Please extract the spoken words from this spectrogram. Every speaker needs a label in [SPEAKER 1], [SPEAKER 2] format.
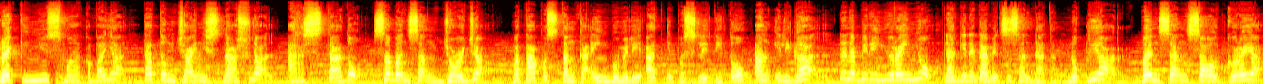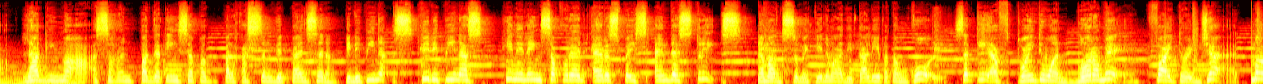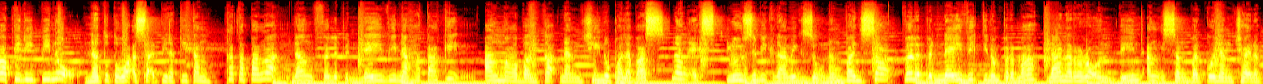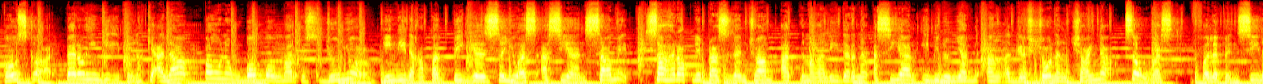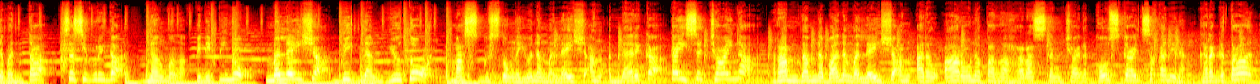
[SPEAKER 1] Breaking news mga kabayan, tatlong Chinese national arestado sa bansang Georgia matapos tangkaing bumili at ipuslit ito ang iligal na nabiling uranium na ginagamit sa sandatang nuklear. Bansang South Korea, laging maaasahan pagdating sa pagpalakas ng depensa ng Pilipinas. Pilipinas hiniling sa Korean Aerospace Industries na magsumiti ng mga detalye patungkol sa KF-21 Borame fighter jet. Mga Pilipino natutuwa sa ipinakitang katapangan ng Philippine Navy na hatakin ang mga bangka ng Chino palabas ng exclusive economic zone ng bansa. Philippine Navy kinumpirma na naroroon din ang isang barko ng China Coast Guard pero hindi ito nakialam. Pangulong Bongbong Marcos Jr. hindi nakapagpigil sa US-ASEAN Summit. Sa harap ni President Trump at ng mga lider ng ASEAN, ibinunyag ang agresyon ng China sa West Philippine Sea na banta sa seguridad ng mga Pilipino. Malaysia, biglang U-turn. Mas gusto ngayon ng Malaysia ang Amerika kaysa China. Ramdam na ba ng Malaysia ang araw-araw na panghaharas ng China Coast Guard sa kanilang karagatan?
